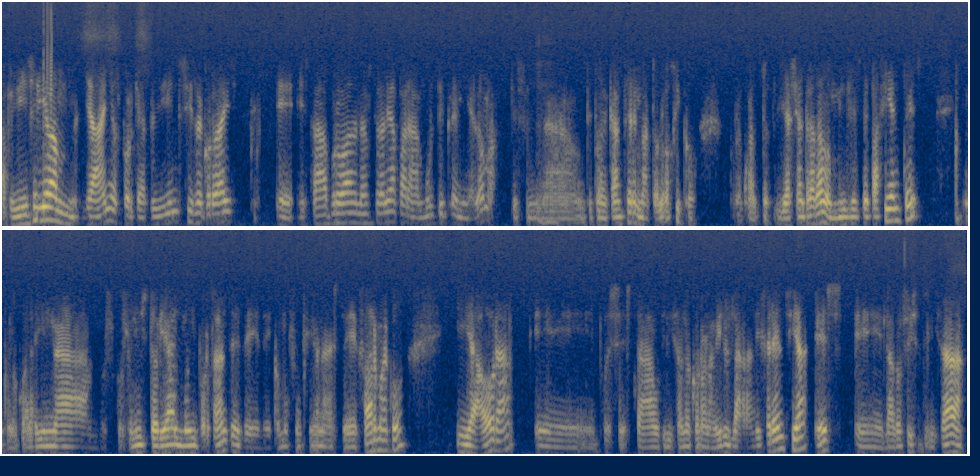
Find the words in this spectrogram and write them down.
Aplidin se llevan ya años, porque Aplidin, si recordáis, eh, está aprobado en Australia para múltiple mieloma, que es un tipo de cáncer hematológico, con lo cual ya se han tratado miles de pacientes, y con lo cual hay una, pues, pues un historial muy importante de cómo funciona este fármaco, y ahora eh, pues se está utilizando coronavirus. La gran diferencia es eh, la dosis utilizada.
